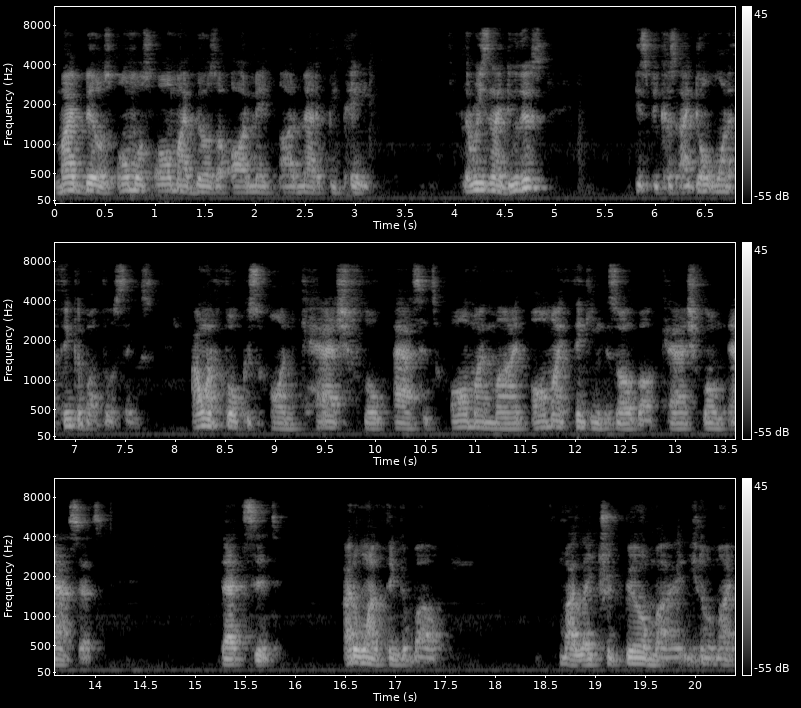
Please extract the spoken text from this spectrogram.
my bills, almost all my bills are automated, automatically paid. The reason I do this is because I don't want to think about those things. I want to focus on cash flow assets. All my mind, all my thinking is all about cash flow assets. That's it. I don't want to think about my electric bill, my, you know, my,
